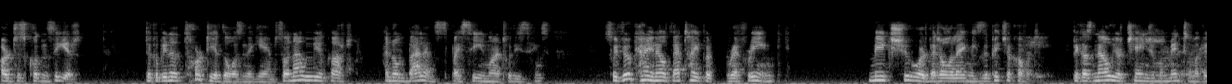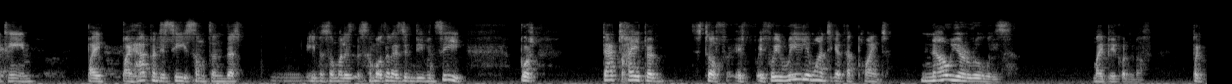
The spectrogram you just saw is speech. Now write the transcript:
or just couldn't see it. There could be another 30 of those in the game. So now we've got an unbalance by seeing one or two of these things. So if you're carrying out that type of refereeing, make sure that all angles of the pitch are covered because now you're changing momentum of the team by by happening to see something that even someone some other guys didn't even see. But that type of stuff, if if we really want to get that point, now your rules might be good enough. But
